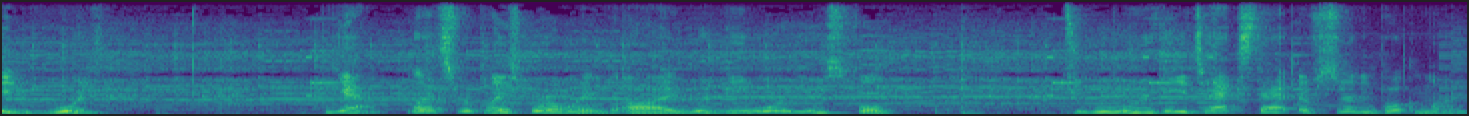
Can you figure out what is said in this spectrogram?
It would. Yeah, let's replace Whirlwind. Uh, it would be more useful to remove the attack stat of certain Pokemon.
